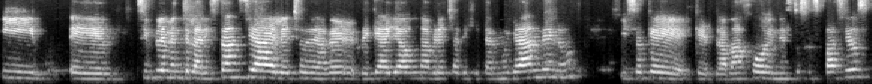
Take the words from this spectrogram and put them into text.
Y eh, simplemente la distancia, el hecho de, haber, de que haya una brecha digital muy grande, ¿no? Hizo que, que el trabajo en estos espacios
